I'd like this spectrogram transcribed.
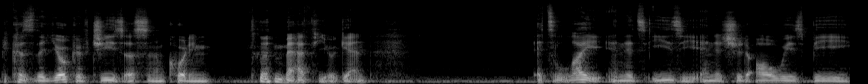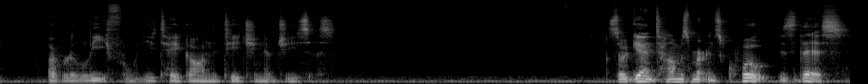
Because the yoke of Jesus, and I'm quoting Matthew again, it's light and it's easy, and it should always be a relief when you take on the teaching of Jesus. So, again, Thomas Merton's quote is this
